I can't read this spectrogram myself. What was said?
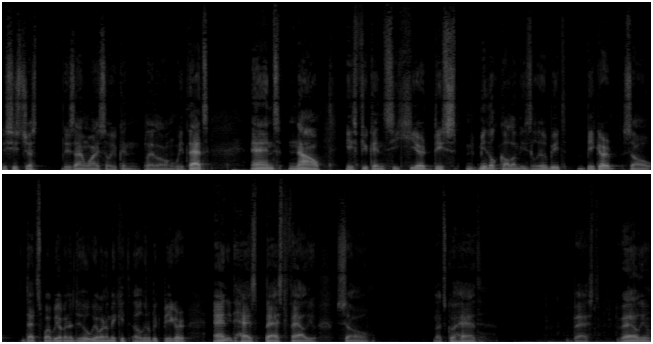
This is just design wise so you can play along with that. And now if you can see here this middle column is a little bit bigger so that's what we are going to do. We are going to make it a little bit bigger and it has best value. So let's go ahead. Best value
